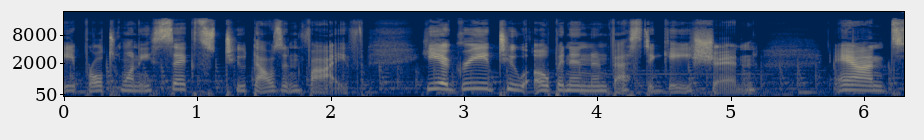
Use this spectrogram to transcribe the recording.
April 26, 2005. He agreed to open an investigation. And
